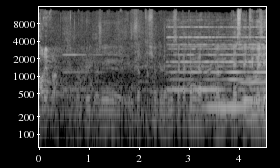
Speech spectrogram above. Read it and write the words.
On reprend. On peut donner de la Missa Katanga, la messe de Kiwele.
